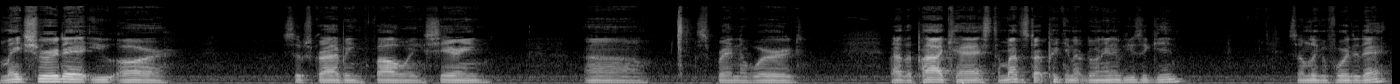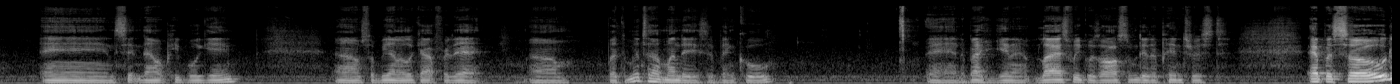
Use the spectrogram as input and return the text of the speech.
make sure that you are subscribing, following, sharing, um, spreading the word about the podcast. I'm about to start picking up doing interviews again. So I'm looking forward to that and sitting down with people again. Um, so be on the lookout for that. Um, but the Mental Health Mondays have been cool. And back again. Last week was awesome. Did a Pinterest episode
